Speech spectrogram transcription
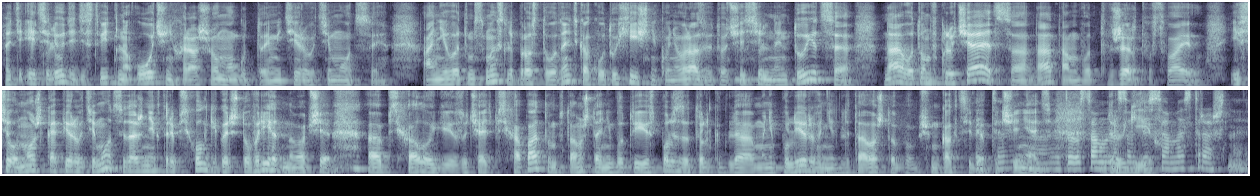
Знаете, эти люди действительно очень хорошо могут имитировать эмоции. Они в этом смысле просто, вот знаете, как вот у хищника, у него развита очень сильная интуиция, да, вот он включается, да, там вот в жертву свою, и все, он может копировать эмоции. Даже некоторые психологи говорят, что вредно вообще э, психологию изучать психопатам, потому что они будут ее использовать только только для манипулирования, для того, чтобы, в общем, как это, подчинять. Да, это самое, других. на самом деле, самое страшное.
